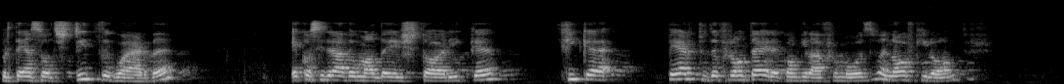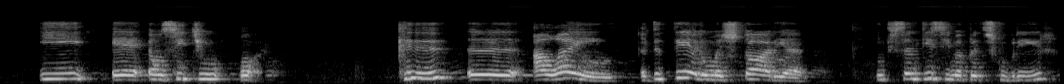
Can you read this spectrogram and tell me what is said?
pertence ao Distrito da Guarda. É considerada uma aldeia histórica. Fica perto da fronteira com Vilar Formoso, a 9 quilómetros. E é, é um sítio que, eh, além de ter uma história interessantíssima para descobrir,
